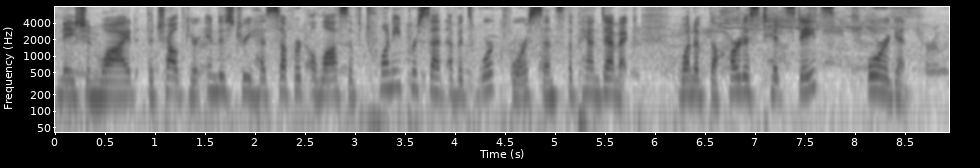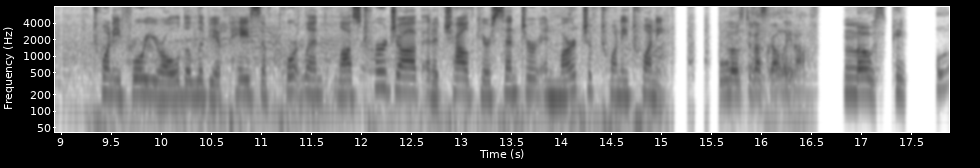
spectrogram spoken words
Nationwide, the childcare industry has suffered a loss of 20% of its workforce since the pandemic. One of the hardest hit states, Oregon. 24 year old Olivia Pace of Portland lost her job at a child care center in March of 2020. Most of us got laid off. Most people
